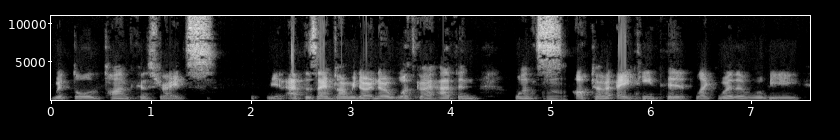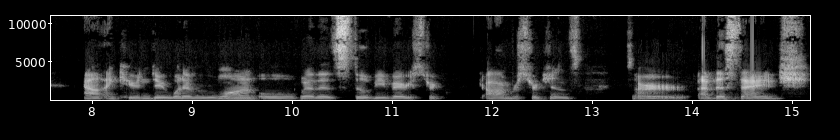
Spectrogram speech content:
with all the time constraints, you know, at the same time, we don't know what's going to happen once Mm. October 18th hit, like whether we'll be out and can do whatever we want or whether there'll still be very strict um, restrictions. So at this stage,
